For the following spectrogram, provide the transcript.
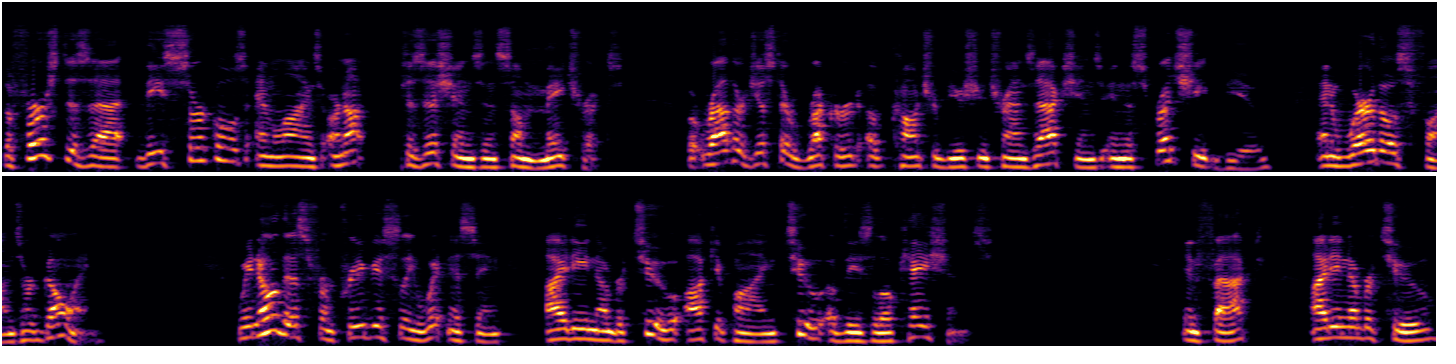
The first is that these circles and lines are not positions in some matrix, but rather just a record of contribution transactions in the spreadsheet view and where those funds are going. We know this from previously witnessing ID number 2 occupying two of these locations. In fact, ID number 2,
